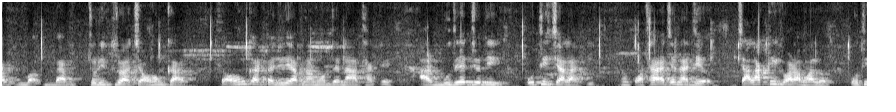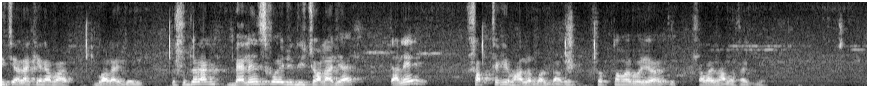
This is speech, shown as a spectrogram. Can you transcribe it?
চরিত্র আছে, অহংকার সেই অহংকারটা যদি আপনার মধ্যে না থাকে, আর বুধের যদি অতি চালাকি কথা আছে না যে চালাকি করা ভালো, অতি চালাকের আবার গলায় দড়ি। তো সুতরাং ব্যালেন্স করে যদি চলা যায়, তাহলে সব থেকে ভালো ফল পাবে সত্যময় বোঝাতে সবাই ভালো থাকবে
